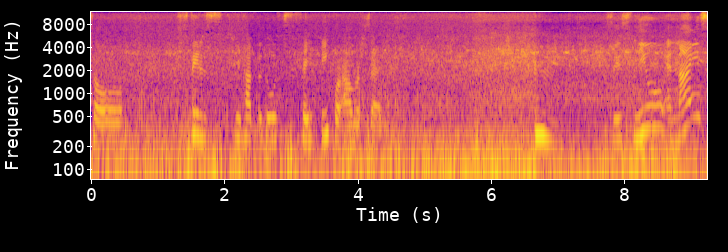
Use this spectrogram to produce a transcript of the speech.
So still we have to do safety for ourselves. This new and nice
